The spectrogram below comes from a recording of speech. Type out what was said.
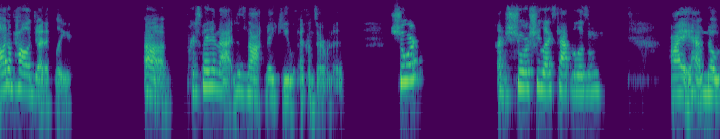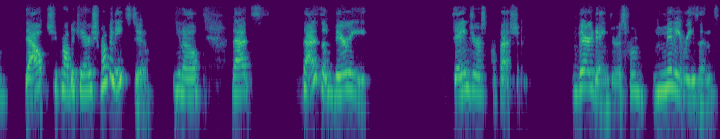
Unapologetically, uh, participating in that does not make you a conservative. Sure, I'm sure she likes capitalism. I have no doubt she probably cares. She probably needs to. You know, that's that is a very dangerous profession. Very dangerous for many reasons.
